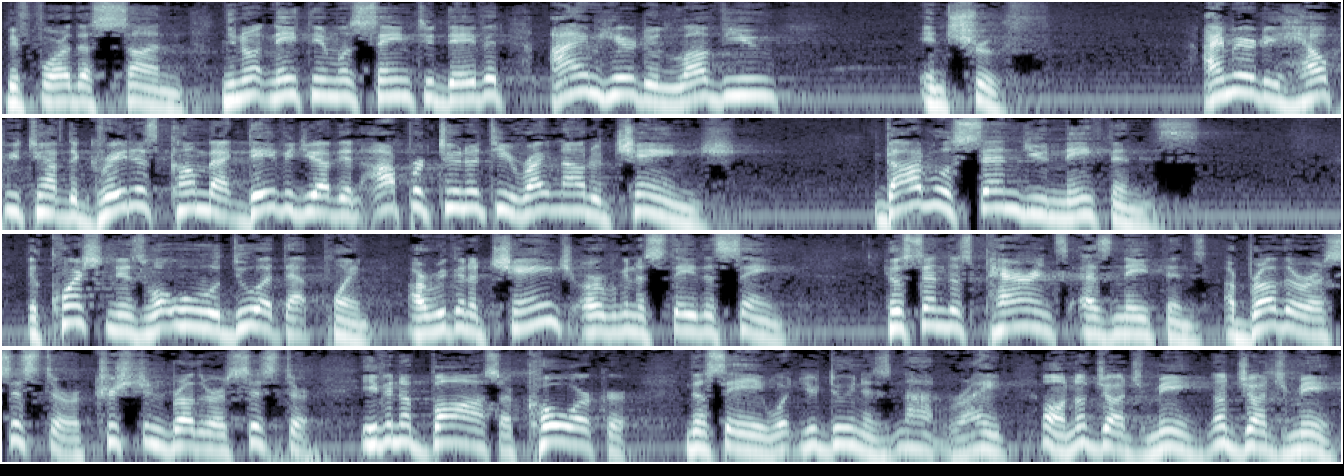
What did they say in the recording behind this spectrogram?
before the sun. You know what Nathan was saying to David? I'm here to love you in truth. I'm here to help you to have the greatest comeback. David, you have an opportunity right now to change. God will send you Nathans. The question is, what will we do at that point? Are we going to change or are we going to stay the same? He'll send us parents as Nathans, a brother or a sister, a Christian brother or sister, even a boss or coworker. They'll say, hey, what you're doing is not right. Oh, don't judge me. Don't judge me.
